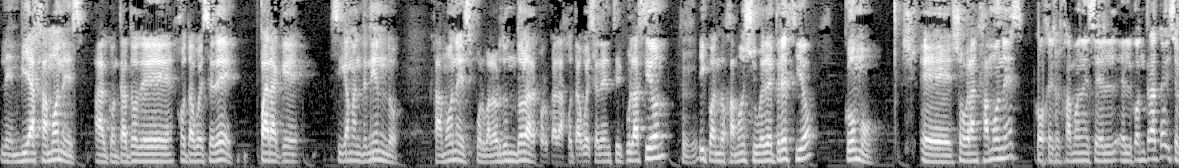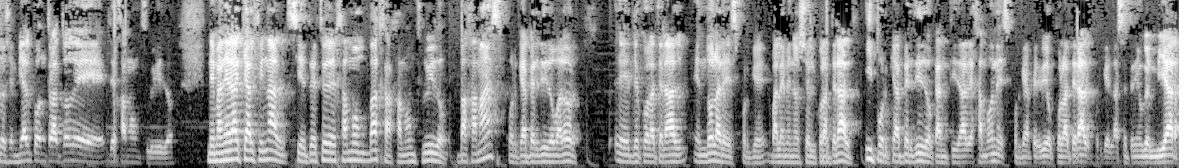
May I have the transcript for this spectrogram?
le envía jamones al contrato de JUSD para que siga manteniendo jamones por valor de un dólar por cada JUSD en circulación y cuando jamón sube de precio, como eh, sobran jamones, coge esos jamones el, contrato y se los envía el contrato de, de, jamón fluido. De manera que al final, si el precio de jamón baja, jamón fluido baja más, porque ha perdido valor eh, de colateral en dólares, porque vale menos el colateral, y porque ha perdido cantidad de jamones, porque ha perdido colateral, porque las ha tenido que enviar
